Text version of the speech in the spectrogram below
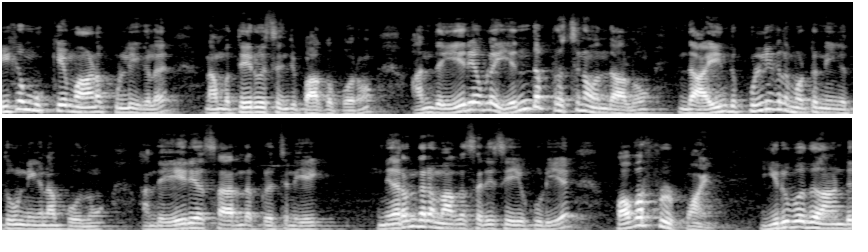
மிக முக்கியமான புள்ளிகளை நம்ம தேர்வு செஞ்சு பார்க்க போகிறோம் அந்த ஏரியாவில் எந்த பிரச்சனை வந்தாலும் இந்த ஐந்து புள்ளிகளை மட்டும் நீங்கள் தூண்டிங்கன்னா போதும். அந்த ஏரியா சார்ந்த பிரச்சனையை நிரந்தரமாக சரி செய்யக்கூடிய பவர்ஃபுல் பாயிண்ட் இருபது ஆண்டு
